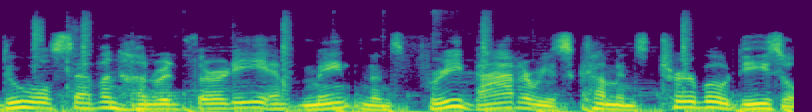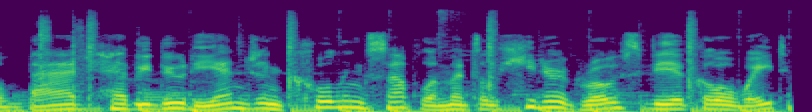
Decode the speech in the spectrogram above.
dual 730 amp maintenance-free batteries Cummins turbo diesel badge heavy-duty engine cooling supplemental heater gross vehicle weight,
